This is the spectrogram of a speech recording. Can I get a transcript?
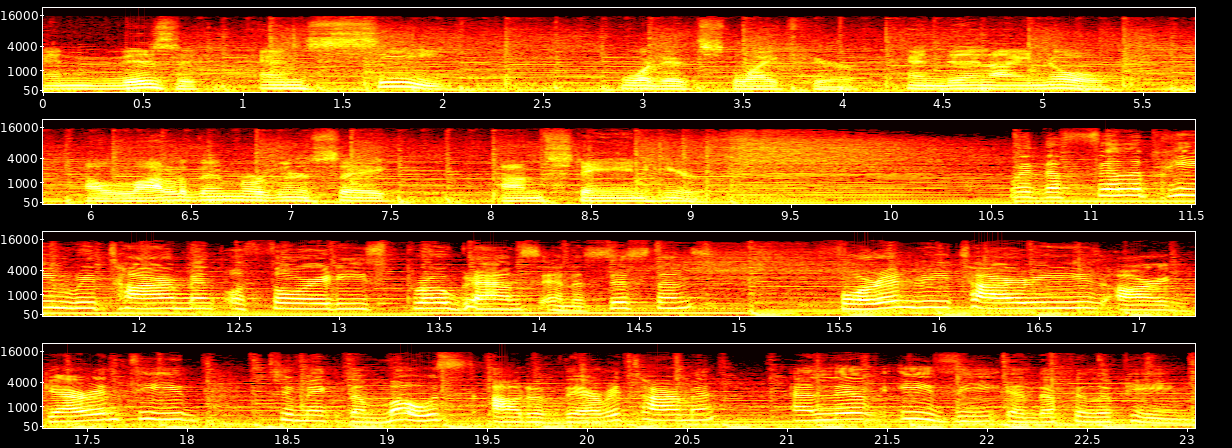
and visit and see what it's like here. And then I know a lot of them are going to say, I'm staying here. With the Philippine Retirement Authority's programs and assistance, foreign retirees are guaranteed to make the most out of their retirement and live easy in the Philippines.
